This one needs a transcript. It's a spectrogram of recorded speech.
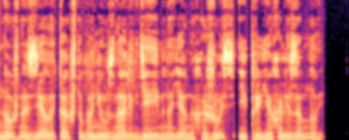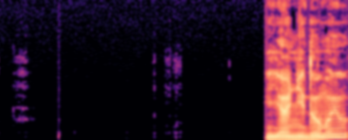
Нужно сделать так, чтобы они узнали, где именно я нахожусь, и приехали за мной. Я не думаю,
